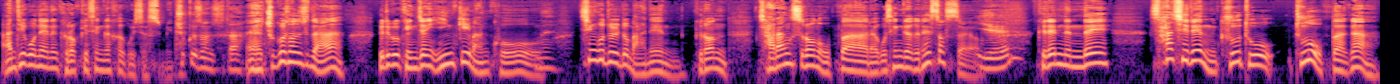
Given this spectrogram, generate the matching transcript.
안티고네는 그렇게 생각하고 있었습니다. 축구 선수다. 네, 축구 선수다. 그리고 굉장히 인기 많고 네. 친구들도 많은 그런 자랑스러운 오빠라고 생각을 했었어요. 예. 그랬는데 사실은 그 두 두 오빠가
